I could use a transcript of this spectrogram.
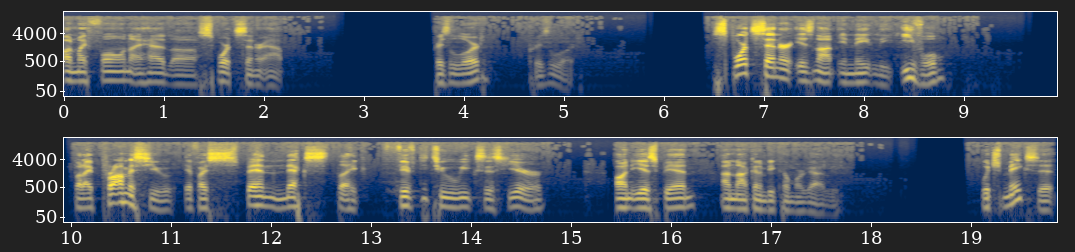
on my phone, I had a Sports Center app. Praise the Lord. Praise the Lord. Sports Center is not innately evil, but I promise you, if I spend next like 52 weeks this year on ESPN, I'm not going to become more godly. Which makes it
